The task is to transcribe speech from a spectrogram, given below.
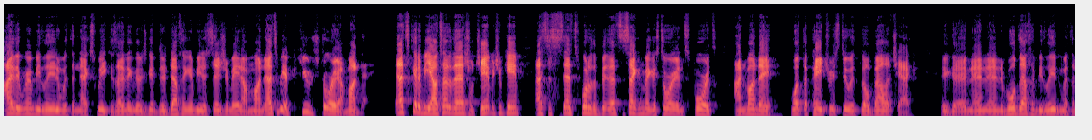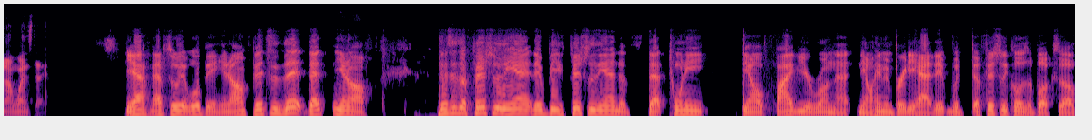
I think we're going to be leading with it next week because I think there's good, there's definitely going to be a decision made on Monday. That's going to be a huge story on Monday. That's going to be outside of the national championship game. That's the, that's one of the that's the second biggest story in sports on Monday. What the Patriots do with Bill Belichick, and and, and we'll definitely be leading with it on Wednesday. Yeah, absolutely, it will be. You know, this is it. That you know, this is officially the end. It would be officially the end of that twenty you know five year run that you know him and Brady had. It would officially close the book. So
